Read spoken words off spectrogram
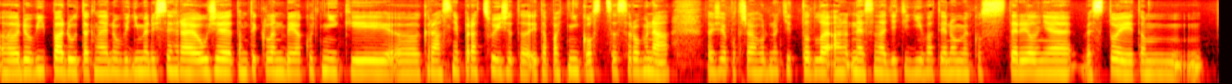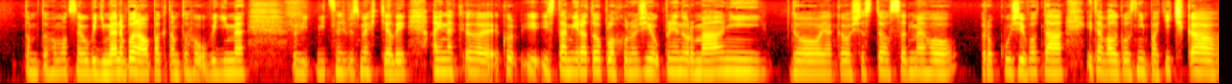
eh, do výpadu, tak najednou vidíme, když se hrajou, že tam ty klenby a kotníky eh, krásně pracují, že ta, i ta patní kost se srovná. Takže je potřeba hodnotit tohle a ne se na děti dívat jenom jako sterilně ve stoji. Tam tam toho moc neuvidíme, nebo naopak tam toho uvidíme víc, než bychom chtěli. A jinak eh, jako jistá míra toho plochonoží je úplně normální do jakého 6. 7. roku života. I ta valgozní patička,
